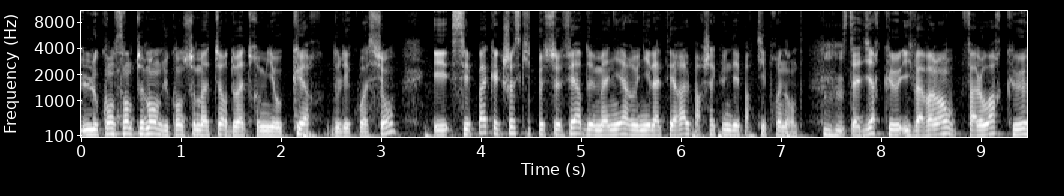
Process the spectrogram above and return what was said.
le consentement du consommateur doit être mis au cœur de l'équation et c'est pas quelque chose qui peut se faire de manière unilatérale par chacune des parties prenantes. Mhm. C'est-à-dire qu'il va vraiment falloir que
